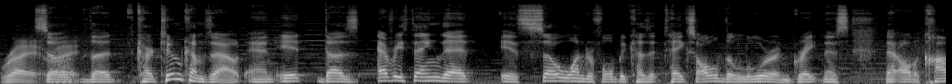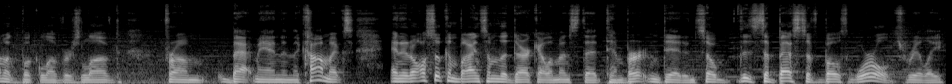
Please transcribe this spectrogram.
Right. So right. the cartoon comes out and it does everything that is so wonderful because it takes all of the lure and greatness that all the comic book lovers loved from Batman in the comics, and it also combines some of the dark elements that Tim Burton did, and so it's the best of both worlds, really.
